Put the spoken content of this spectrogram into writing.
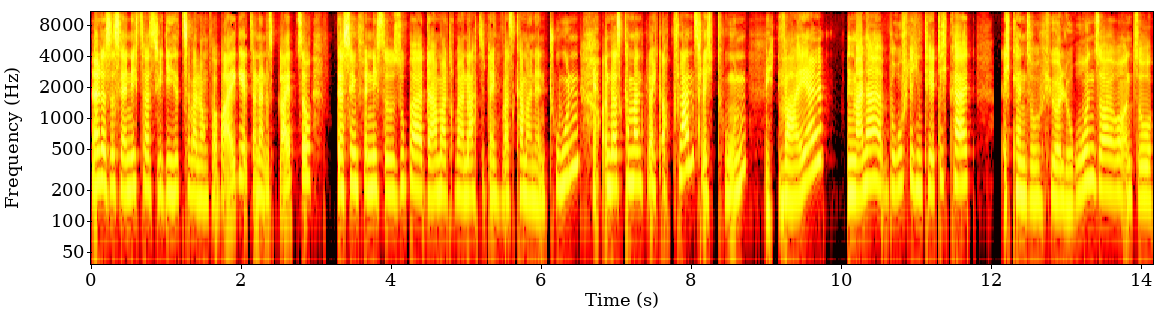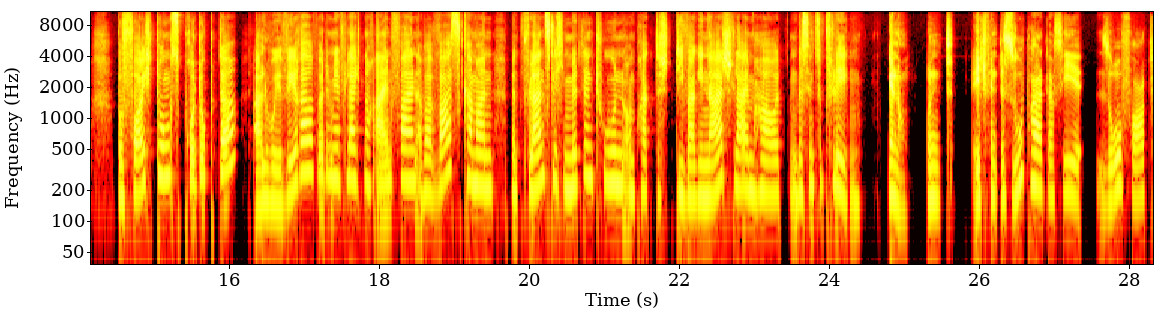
Ne, das ist ja nichts, was wie die Hitzewallung vorbeigeht, sondern es bleibt so. Deswegen finde ich so super, da mal drüber nachzudenken, was kann man denn tun ja. und was kann man vielleicht auch pflanzlich tun, Richtig. weil in meiner beruflichen Tätigkeit, ich kenne so Hyaluronsäure und so Befeuchtungsprodukte. Aloe Vera würde mir vielleicht noch einfallen, aber was kann man mit pflanzlichen Mitteln tun, um praktisch die Vaginalschleimhaut ein bisschen zu pflegen? Genau. Und ich finde es super, dass Sie sofort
